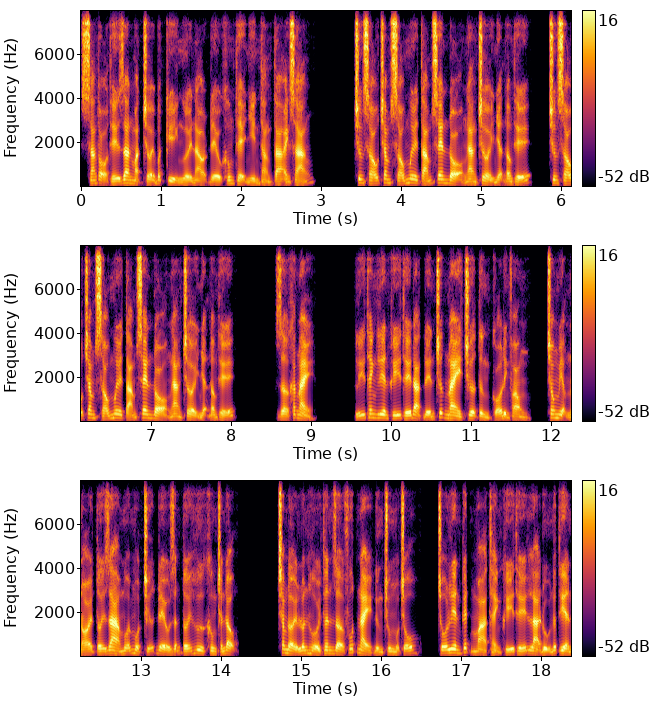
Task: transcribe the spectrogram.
Sáng tỏ thế gian mặt trời bất kỳ người nào đều không thể nhìn thẳng ta ánh sáng. Chương 668 sen đỏ ngang trời nhận âm thế, chương 668 sen đỏ ngang trời nhận âm thế. Giờ khắc này lý thanh liên khí thế đạt đến trước nay chưa từng có đ ỉ n h phong, trong miệng nói tới ra mỗi một chữ đều dẫn tới hư không chấn động. Trong đời luân hồi thân giờ phút này đứng chung một chỗ chỗ liên kết mà thành khí thế là đủ nước tiền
